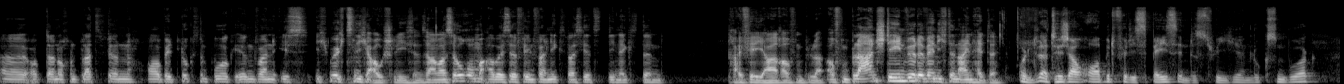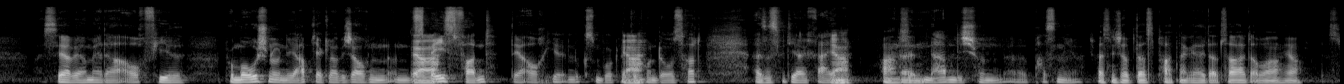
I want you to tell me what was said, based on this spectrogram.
äh, ob da noch ein Platz für ein Orbit Luxemburg irgendwann ist. Ich möchte es nicht ausschließen, sagen wir so rum, aber es ist auf jeden Fall nichts, was jetzt die nächsten drei, vier Jahre auf dem, Pla auf dem Plan stehen würde, wenn ich denn einen hätte. Und natürlich auch Orbit für die Space Industry hier in Luxemburg. Ja, wir haben ja da auch viel Promotion und ihr habt ja, glaube ich, auch einen, einen ja. Space Fund, der auch hier in Luxemburg eine ja. Dependance hat. Also es wird ja rein ja. Äh, namentlich schon äh, passen hier. Ich weiß nicht, ob das Partnergehälter zahlt, aber ja, das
